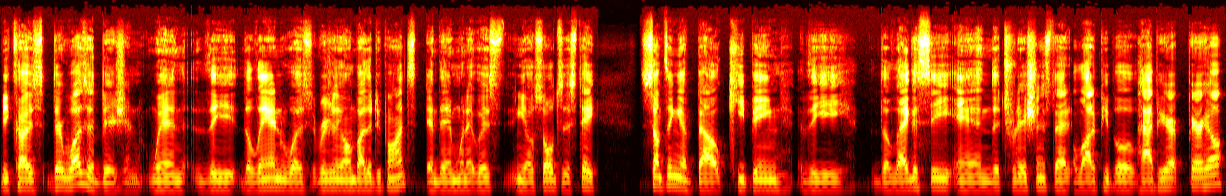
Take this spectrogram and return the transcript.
because there was a vision when the, the land was originally owned by the DuPonts and then when it was you know sold to the state, something about keeping the the legacy and the traditions that a lot of people have here at Fair Hill.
